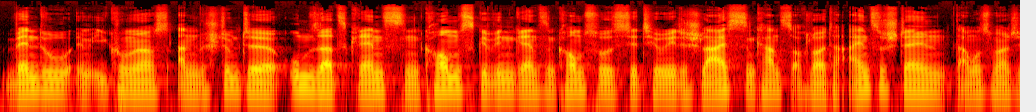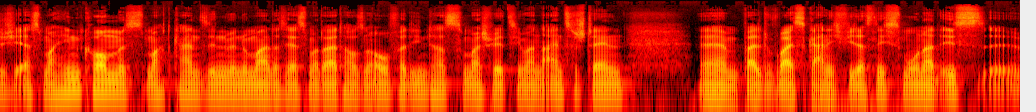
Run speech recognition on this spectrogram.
wenn du im E-Commerce an bestimmte Umsatzgrenzen kommst, Gewinngrenzen kommst, wo du es dir theoretisch leisten kannst, auch Leute einzustellen, da muss man natürlich erstmal hinkommen. Es macht keinen Sinn, wenn du mal das erstmal 3000 Euro verdient hast, zum Beispiel jetzt jemanden einzustellen, ähm, weil du weißt gar nicht, wie das nächste Monat ist. Äh,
